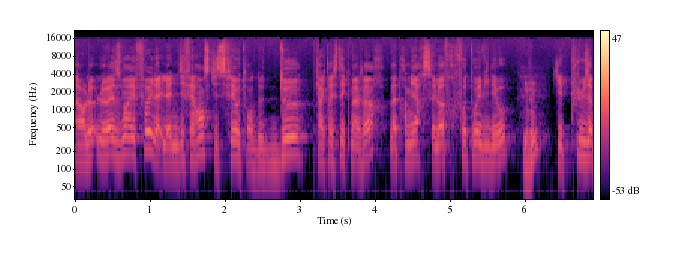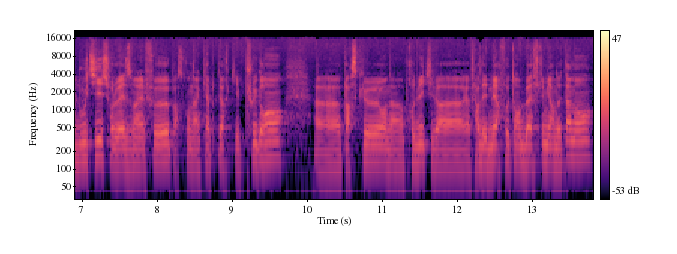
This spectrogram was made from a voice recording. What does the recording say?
Alors le, le S20 FE, il a, il a une différence qui se fait autour de deux caractéristiques majeures. La première, c'est l'offre photo et vidéo, Mhm. qui est plus aboutie sur le S20 FE parce qu'on a un capteur qui est plus grand, euh, parce qu'on a un produit qui va faire des meilleures photos en basse lumière notamment,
